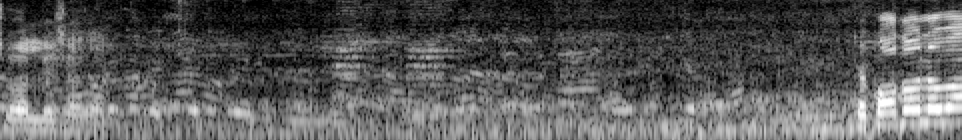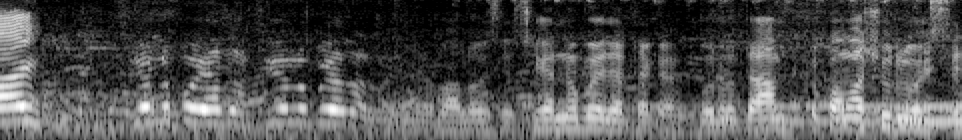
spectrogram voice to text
চুয়াল্লিশ হাজার। কত হলো ভাই? ভালো হয়েছে ছিয়ানব্বই হাজার টাকা। গরুর দাম একটু কমা শুরু হয়েছে।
